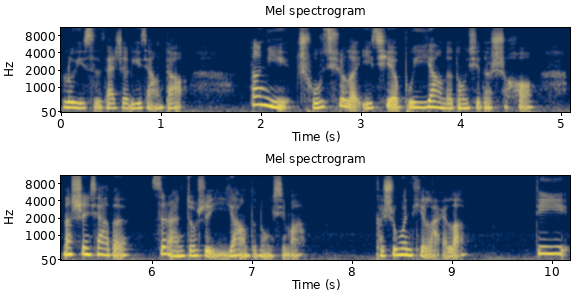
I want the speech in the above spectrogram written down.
路易斯在这里讲到。当你除去了一切不一样的东西的时候，那剩下的自然都是一样的东西吗？可是问题来了，第一，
